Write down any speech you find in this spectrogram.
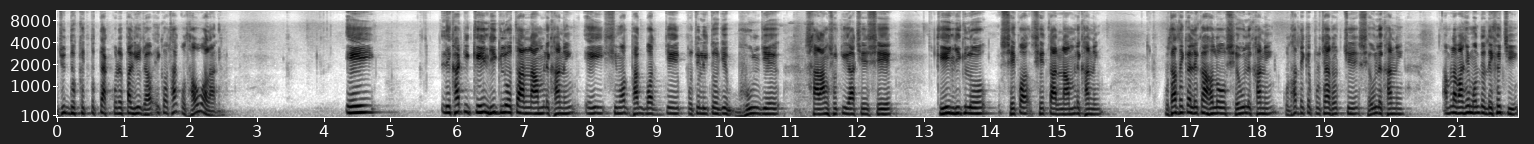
যুদ্ধক্ষেত্র ত্যাগ করে পালিয়ে যাও এই কথা কোথাও বলা নেই। এই লেখাটি কে লিখলো তার নাম লেখা নেই। এই শ্রীমদ্ ভাগবত যে প্রচলিত যে ভুল যে সারাংশটি আছে, সে কে লিখলো, সে সে তার নাম লেখা নেই। কোথা থেকে লেখা হলো, সেও লেখা নেই। কোথা থেকে প্রচার হচ্ছে, সেও লেখা নেই। আমরা মাঝে মধ্যে দেখেছি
